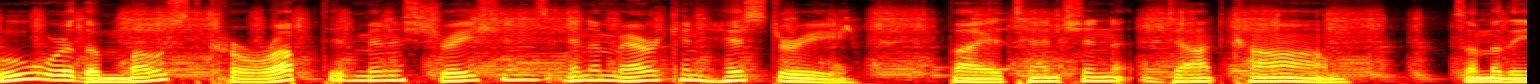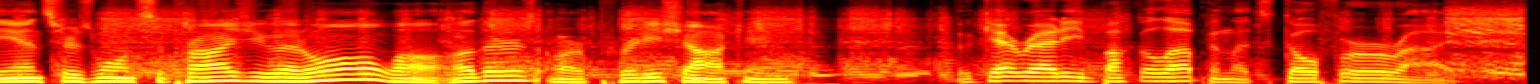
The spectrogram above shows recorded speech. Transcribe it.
who were the most corrupt administrations in American history by attention.com. Some of the answers won't surprise you at all, while others are pretty shocking. So get ready, buckle up, and let's go for a ride.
